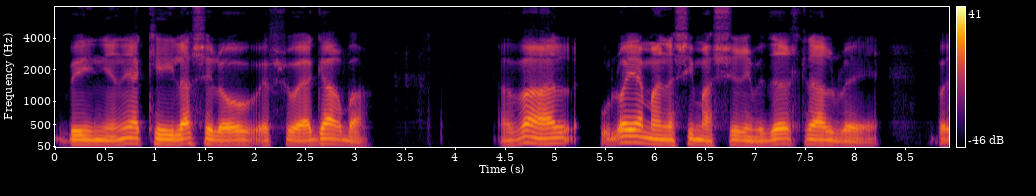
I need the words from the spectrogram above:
בענייני הקהילה שלו, איפה שהוא היה גר בה. אבל הוא לא היה מהאנשים העשירים, בדרך כלל ב, ב,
